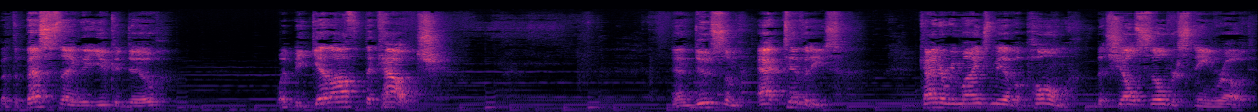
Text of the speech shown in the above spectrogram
But the best thing that you could do would be get off the couch and do some activities. Kind of reminds me of a poem that Shel Silverstein wrote.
